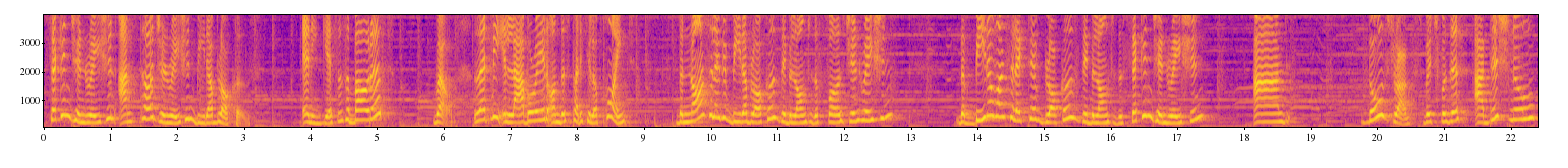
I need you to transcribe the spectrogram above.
second generation, and third generation beta blockers. Any guesses about it? Well, let me elaborate on this particular point. The non selective beta blockers, they belong to the first generation. The beta 1 selective blockers, they belong to the second generation. And those drugs which possess additional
